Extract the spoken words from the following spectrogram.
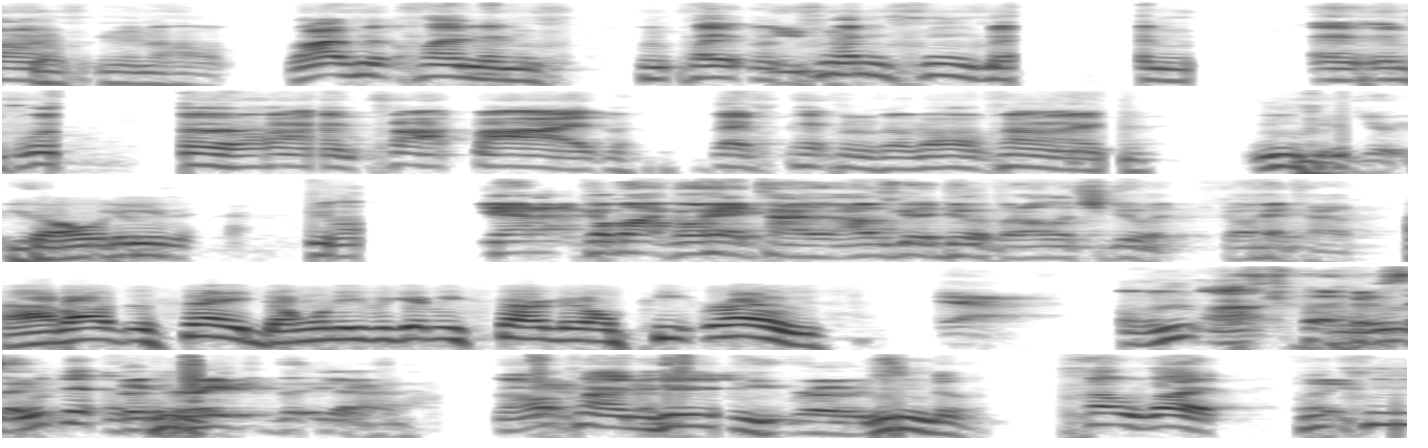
Bonds in the hall. Roger Clemens who played for Easy. twenty seasons and and is one of the top five best pitchers of all time. You're, you're, Don't you're- even. Yeah, come on, go ahead, Tyler. I was gonna do it, but I'll let you do it. Go ahead, Tyler. I'm about to say, don't even get me started on Pete Rose. Yeah, Uh, That's what I was saying. The great, the, yeah, all kind of yeah, hitting. Pete Rose. So what? Like- he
